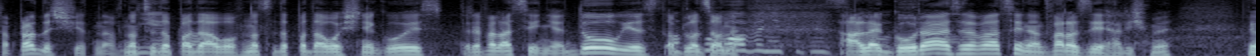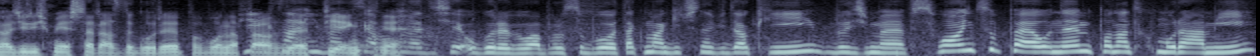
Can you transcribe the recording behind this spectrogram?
naprawdę świetna. W nocy dopadało, w nocy dopadało śniegu, jest rewelacyjnie. Dół jest oblodzony, ale góra jest rewelacyjna. Dwa razy jechaliśmy. Wychodziliśmy jeszcze raz do góry, bo było naprawdę pięknie. W ogóle dzisiaj u góry była, po prostu były tak magiczne widoki. Byliśmy w słońcu pełnym, ponad chmurami.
